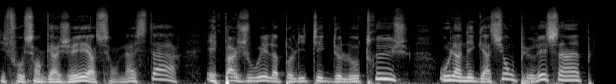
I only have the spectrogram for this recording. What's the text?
il faut s'engager à son instar, et pas jouer la politique de l'autruche ou la négation pure et simple.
